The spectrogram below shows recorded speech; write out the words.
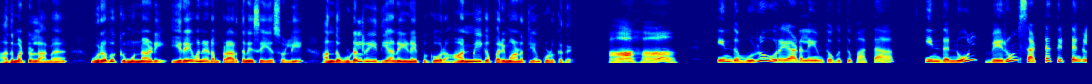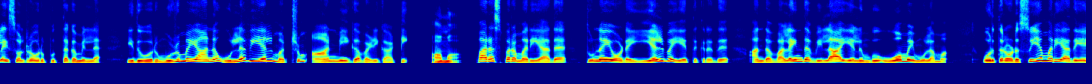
அது மட்டும் இல்லாம உறவுக்கு முன்னாடி இறைவனிடம் பிரார்த்தனை செய்ய சொல்லி அந்த உடல் ரீதியான இணைப்புக்கு ஒரு ஆன்மீக பரிமாணத்தையும் கொடுக்குது. ஆஹா இந்த முழு உரையாடலையும் தொகுத்து பார்த்தா இந்த நூல் வெறும் சட்ட திட்டங்களை சொல்ற ஒரு புத்தகம் இல்ல. இது ஒரு முழுமையான உளவியல் மற்றும் ஆன்மீக வழிகாட்டி. ஆமா. பரஸ்பர மரியாதை துணையோட இயல்பை ஏத்துக்கிறது அந்த வளைந்த விலா எலும்பு உவமை மூலமா. ஒருத்தரோட சுயமரியாதையை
